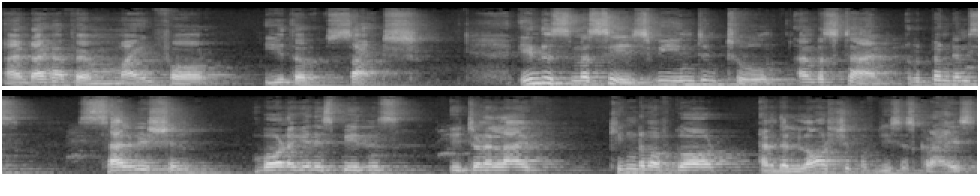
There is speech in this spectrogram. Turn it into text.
and I have a mind for either side. In this message, we intend to understand repentance, salvation, born again experience, eternal life, kingdom of God, and the lordship of Jesus Christ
